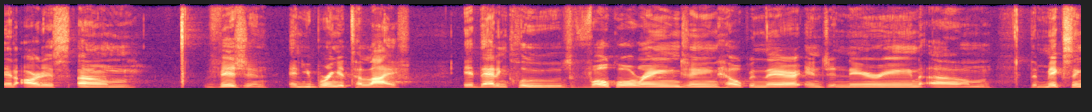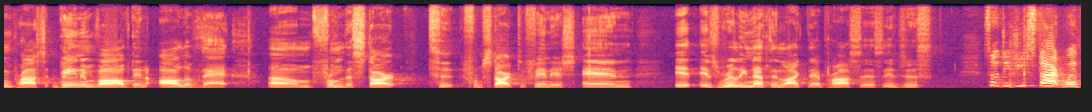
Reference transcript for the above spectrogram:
an artist's um, vision and you bring it to life. It, that includes vocal arranging, helping there, engineering, um, the mixing process, being involved in all of that um, from the start to from start to finish. And it, it's really nothing like that process. It just So did you start with?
